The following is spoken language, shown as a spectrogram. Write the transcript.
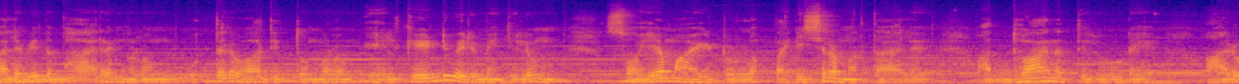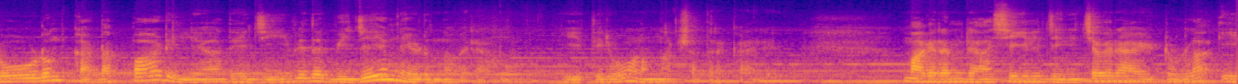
പലവിധ ഭാരങ്ങളും ഉത്തരവാദിത്വങ്ങളും ഏൽക്കേണ്ടി വരുമെങ്കിലും സ്വയമായിട്ടുള്ള പരിശ്രമത്താൽ അധ്വാനത്തിലൂടെ ആരോടും കടപ്പാടില്ലാതെ ജീവിത വിജയം നേടുന്നവരാണ് ഈ തിരുവോണം നക്ഷത്രക്കാർ. മകരം രാശിയിൽ ജനിച്ചവരായിട്ടുള്ള ഈ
